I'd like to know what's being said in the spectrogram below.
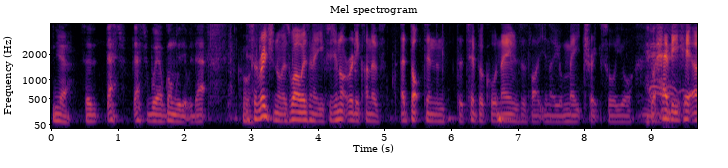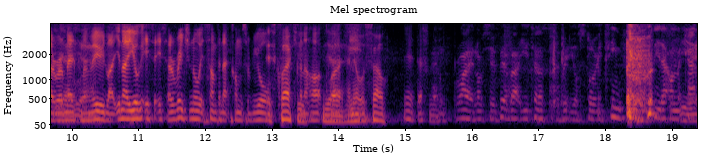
Yeah, So that's that's where I've gone with it with that. of course. It's original as well, isn't it? Because you're not really kind of adopting the typical names as like you know your Matrix or your your heavy hitter Ramez yeah. Mahmood. Like you know, you're, it's it's original. It's something that comes from your It's quirky. kind of heart. yeah, quirky. and it will sell. yeah, definitely. Right, and obviously a bit about you. Tell us a bit of your story. Team Fury, see that on the Yeah.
